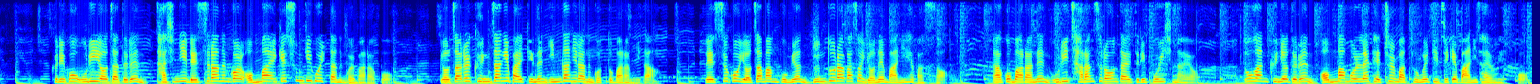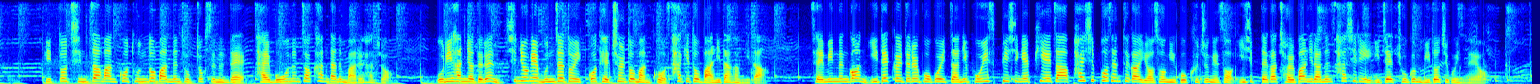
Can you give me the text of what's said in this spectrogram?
그리고 우리 여자들은 자신이 레스라는 걸 엄마에게 숨기고 있다는 걸 말하고 여자를 굉장히 밝히는 인간이라는 것도 말합니다. 레스고 여자만 보면 눈 돌아가서 연애 많이 해봤어. 라고 말하는 우리 자랑스러운 딸들이 보이시나요? 또한 그녀들은 엄마 몰래 대출 마통을 뒤지게 많이 사용했고 빚도 진짜 많고 돈도 받는 족족 쓰는데 잘 모으는 척 한다는 말을 하죠. 우리 한여들은 신용에 문제도 있고 대출도 많고 사기도 많이 당합니다. 재밌는 건 이 댓글들을 보고 있자니 보이스피싱의 피해자 80%가 여성이고 그 중에서 20대가 절반이라는 사실이 이제 조금 믿어지고 있네요.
